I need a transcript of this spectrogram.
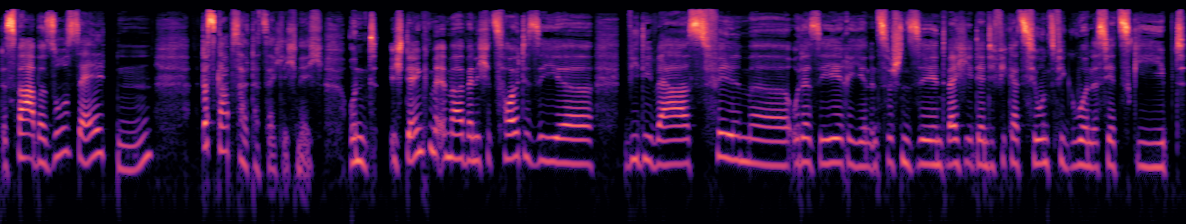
Das war aber so selten, das gab es halt tatsächlich nicht. Und ich denke mir immer, wenn ich jetzt heute sehe, wie divers Filme oder Serien inzwischen sind, welche Identifikationsfiguren es jetzt gibt,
